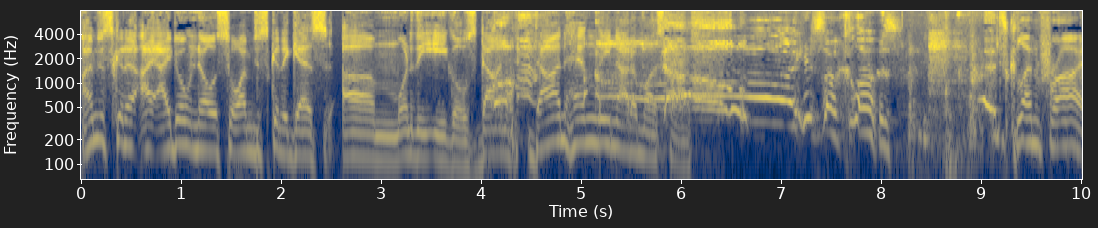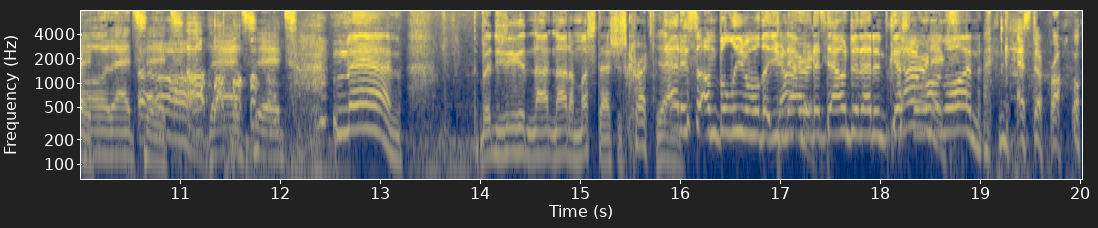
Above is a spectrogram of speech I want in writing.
I'm just gonna. I, I don't know, so I'm just gonna guess. Um, one of the Eagles, Don Don Henley, not a mustache. Oh, you're so close. It's Glenn Frey. Oh, that's it. Oh. That's it. Man. But you get not not a mustache is correct. That is unbelievable that you Darn narrowed it. it. down to that and guessed Darn the wrong it. one. Guess the wrong one.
